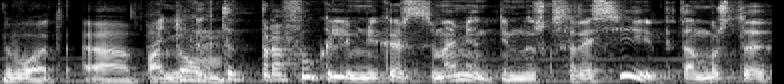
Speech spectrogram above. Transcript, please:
Вот. А потом... Они как-то профукали, мне кажется, момент немножко с Россией, потому что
